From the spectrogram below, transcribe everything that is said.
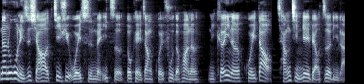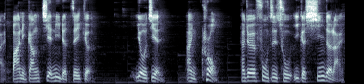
那如果你是想要继续维持每一则都可以这样回复的话呢，你可以呢回到场景列表这里来，把你刚建立的这个右键按 Chrome，它就会复制出一个新的来，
